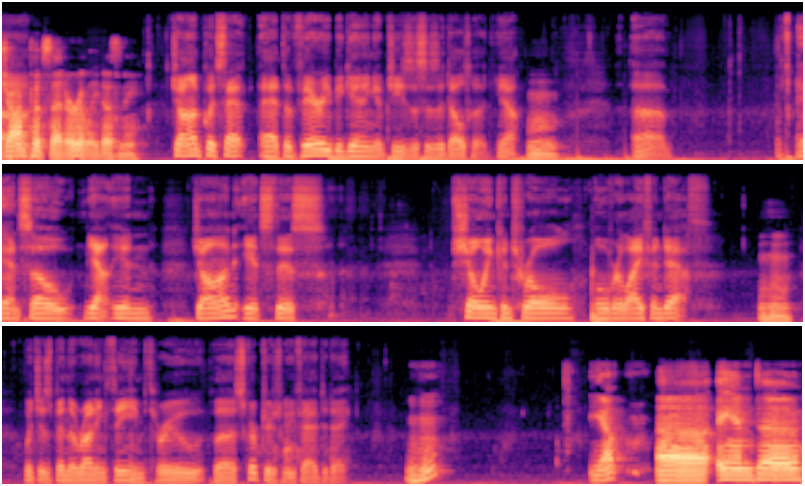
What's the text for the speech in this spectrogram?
John Um, puts that early, doesn't he? John puts that at the very beginning of Jesus' adulthood. Yeah. Hmm. Um, and so, yeah, in John, it's this showing control over life and death, hmm which has been the running theme through the scriptures we've had today. hmm Yep. Uh, and uh,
